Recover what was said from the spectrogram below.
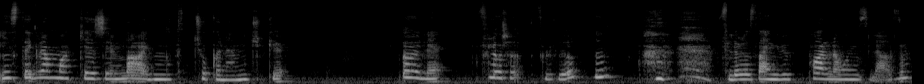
Instagram makyajlarında aydınlatıcı çok önemli çünkü böyle flora, flora floresan gibi parlamanız lazım.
